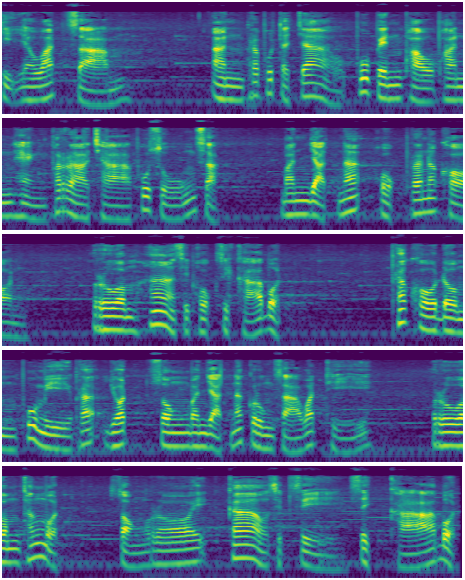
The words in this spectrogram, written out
ขิยวัตสาม อันพระพุทธเจ้าผู้เป็นเผ่าพันธุ์แห่งพระราชาผู้สูงศักดิ์บัญญัติณหกพระนคร รวมห้าสิบหกสิกขาบท พระโคดมผู้มีพระยศทรงบัญญัติณกรุงสาวัตถี รวมทั้งหมด 294สิกขาบท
